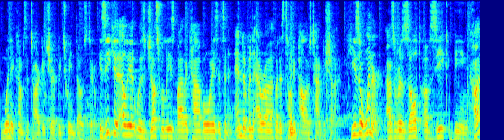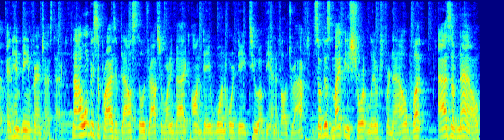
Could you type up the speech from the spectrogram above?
when it comes to target share between those two. Ezekiel Elliott was just released by the Cowboys. It's an end of an era, but it's Tony Pollard's time to shine. He's a winner as a result of Zeke being cut and him being franchise tagged. Now, I won't be surprised if Dallas still drafts a running back on day one or day two of the NFL draft, so this might be short lived for now, but as of now,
